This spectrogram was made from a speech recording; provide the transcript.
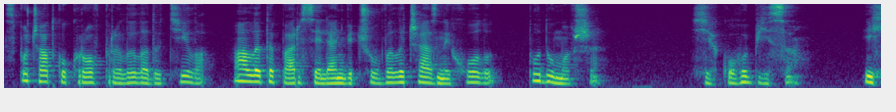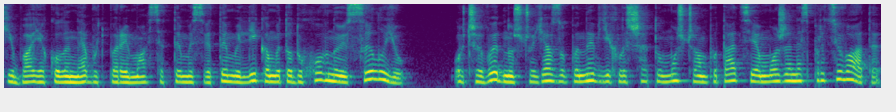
Спочатку кров прилила до тіла, але тепер сілянь відчув величезний холод, подумавши, якого біса? І хіба я коли-небудь переймався тими святими ліками та духовною силою? Очевидно, що я зупинив їх лише тому, що ампутація може не спрацювати.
